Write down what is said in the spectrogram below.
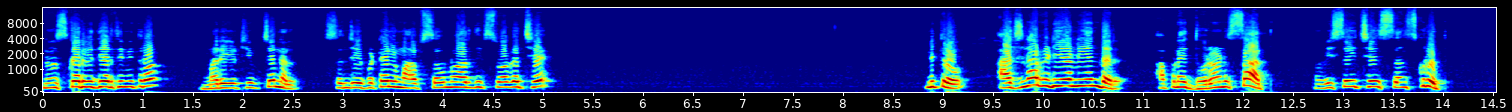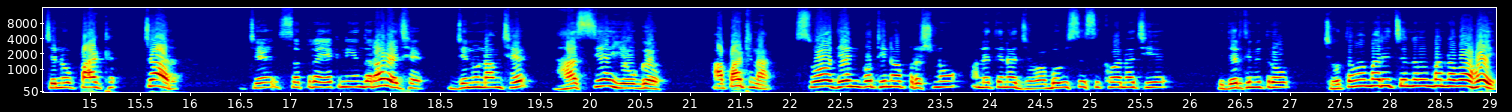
નમસ્કાર વિદ્યાર્થી મિત્રો. મારી યુટ્યુબ ચેનલ સંજય પટેલમાં આપ સૌનું હાર્દિક સ્વાગત છે. મિત્રો, આજના વિડીયોની અંદર આપણે ધોરણ સાત વિષય છે સંસ્કૃત, જેનો પાઠ ચાર જે સત્ર એકની અંદર આવે છે, જેનું નામ છે હાસ્ય યોગ. આ પાઠના સ્વ અધ્યયન પોથીના પ્રશ્નો અને તેના જવાબો વિશે શીખવાના છીએ. વિદ્યાર્થી મિત્રો, જો તમે મારી ચેનલમાં નવા હોય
